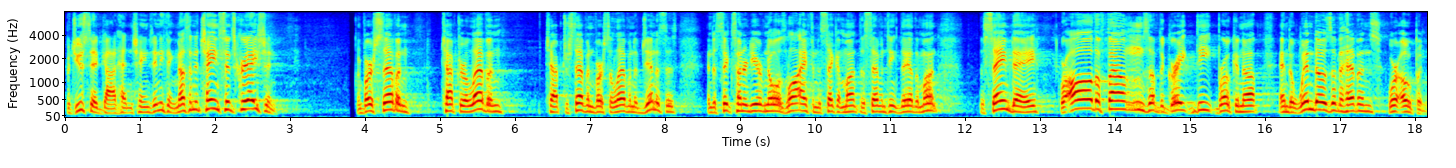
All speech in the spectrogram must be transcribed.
But you said God hadn't changed anything. Nothing had changed since creation. In verse 7, chapter 11, chapter 7, verse 11 of Genesis, in the 600 year of Noah's life, in the second month, the 17th day of the month, the same day were all the fountains of the great deep broken up, and the windows of the heavens were open.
